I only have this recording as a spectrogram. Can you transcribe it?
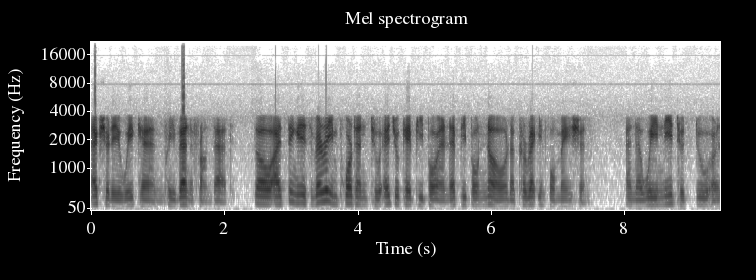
Actually, we can prevent from that. So I think it's very important to educate people and let people know the correct information. And uh, we need to do a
